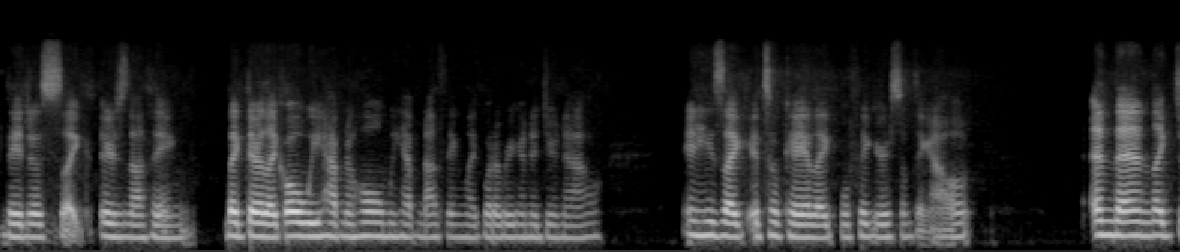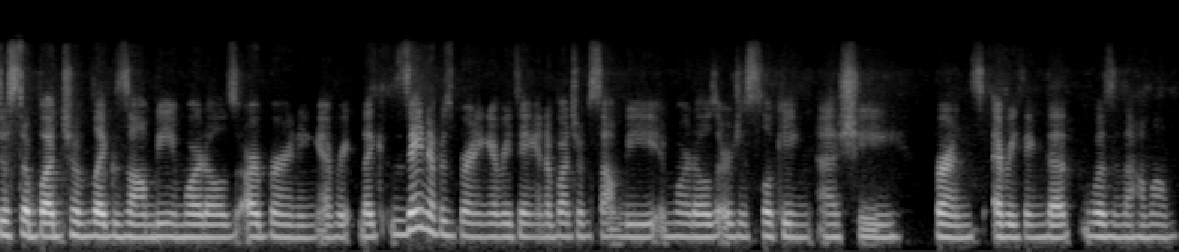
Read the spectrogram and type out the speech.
they just like there's nothing. Like they're like, oh, we have no home, we have nothing. Like, what are we gonna do now? And he's like, it's okay. Like, we'll figure something out. And then like just a bunch of like zombie immortals are burning every like Zainab is burning everything, and a bunch of zombie immortals are just looking as she burns everything that was in the hammam.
